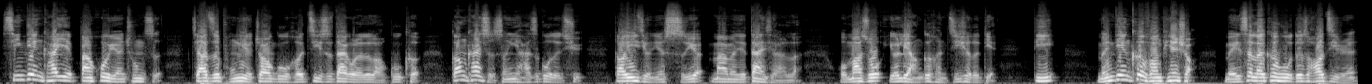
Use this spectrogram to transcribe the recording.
新店开业办会员充值。加之朋友照顾和技师带过来的老顾客，刚开始生意还是过得去。到一九年十月，慢慢就淡起来了。我妈说有两个很棘手的点：第一，门店客房偏少，每次来客户都是好几人，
